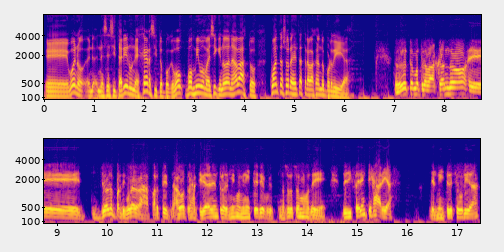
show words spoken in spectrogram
Eh, bueno, ne- necesitarían un ejército, porque vos, vos mismo me decís que no dan abasto. ¿Cuántas horas estás trabajando por día? Nosotros estamos trabajando, eh, yo en particular, aparte hago otras actividades dentro del mismo ministerio, porque nosotros somos de diferentes áreas del Ministerio de Seguridad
